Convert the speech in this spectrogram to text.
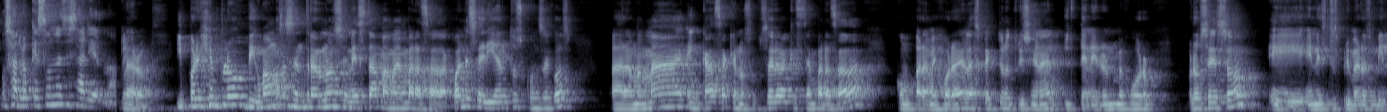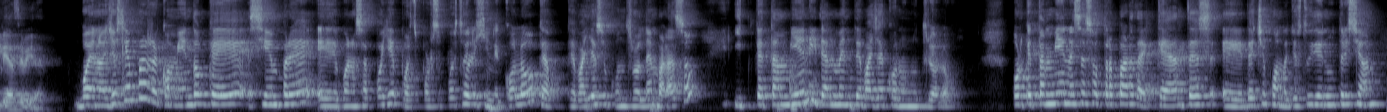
o sea, lo que son necesarias, ¿no? Claro. Y por ejemplo, digo, vamos a centrarnos en esta mamá embarazada. ¿Cuáles serían tus consejos para mamá en casa que nos observa que está embarazada, como para mejorar el aspecto nutricional y tener un mejor proceso eh, en estos primeros mil días de vida? Bueno, yo siempre recomiendo que siempre, eh, bueno, se apoye, pues, por supuesto, el ginecólogo, que, que, vaya a su control de embarazo y que también idealmente vaya con un nutriólogo. Porque también esa es otra parte que antes, eh, de hecho, cuando yo estudié nutrición,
